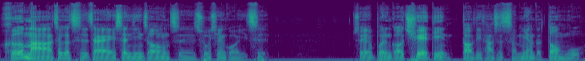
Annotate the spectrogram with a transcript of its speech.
河马这个词在圣经中只出现过一次，所以不能够确定到底它是什么样的动物。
